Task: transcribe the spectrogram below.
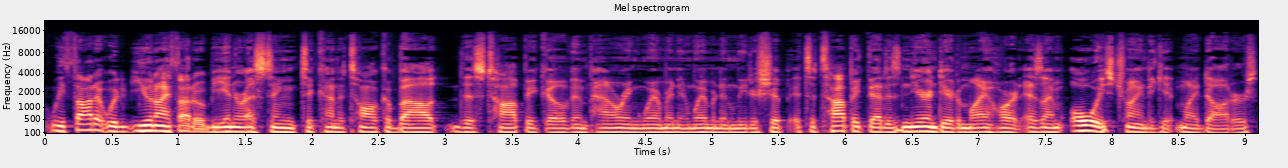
we thought it would you and I thought it would be interesting to kind of talk about this topic of empowering women and women in leadership. It's a topic that is near and dear to my heart as I'm always trying to get my daughters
